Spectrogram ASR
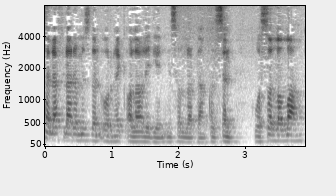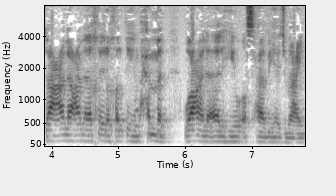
salaflarimizdan o'rnak ola oladigan insonlardan qilsin وصلى الله تعالى على خير خلقه محمد وعلى آله وأصحابه أجمعين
